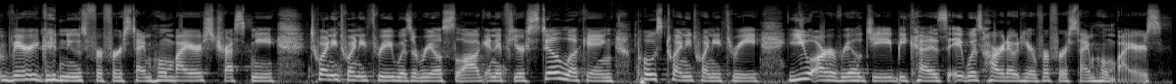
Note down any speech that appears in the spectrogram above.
very good news for first time homebuyers. Trust me, 2023 was a real slog. And if you're still looking post 2023, you are a real G because it was hard out here for first time homebuyers.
